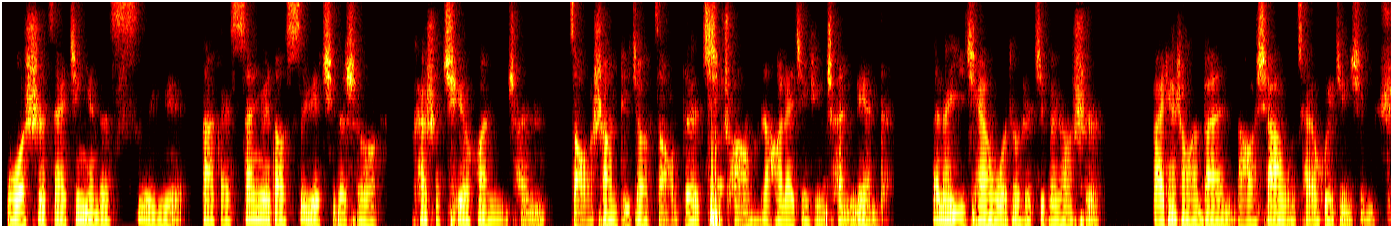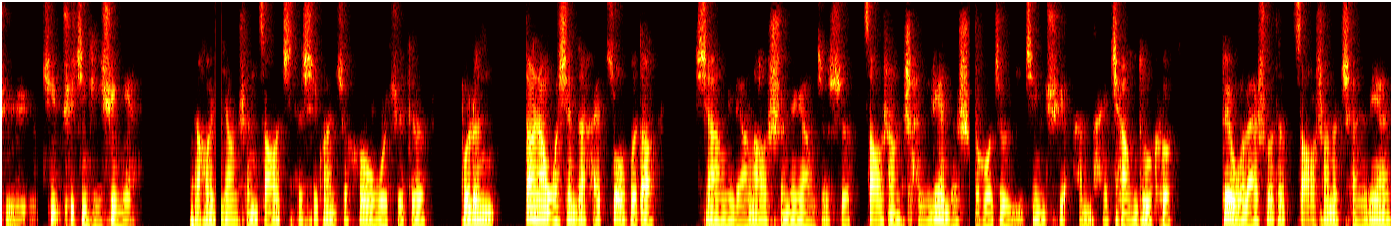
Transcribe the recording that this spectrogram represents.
我是在今年的四月，大概三月到四月起的时候，开始切换成早上比较早的起床，然后来进行晨练的。在那以前，我都是基本上是白天上完班，然后下午才会进行去进去进行训练。然后养成早起的习惯之后，我觉得不论当然，我现在还做不到像梁老师那样，就是早上晨练的时候就已经去安排强度课。对我来说的早上的晨练，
